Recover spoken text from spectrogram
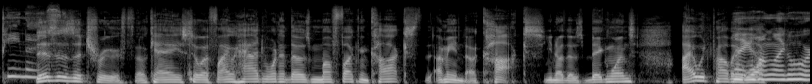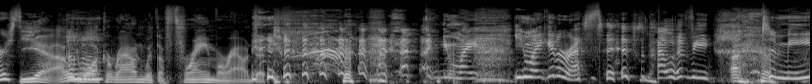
penis. this is the truth, okay? So if I had one of those motherfucking cocks, I mean the cocks, you know, those big ones, I would probably like walk. hung like a horse. yeah, I would Uh-huh. walk around with a frame around it. you might you might get arrested. that would be to me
